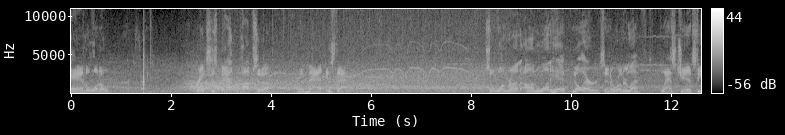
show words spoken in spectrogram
And the 1-0. Breaks his bat and pops it up. And that is that. So one run on one hit. No errors and a runner left. Last chance to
